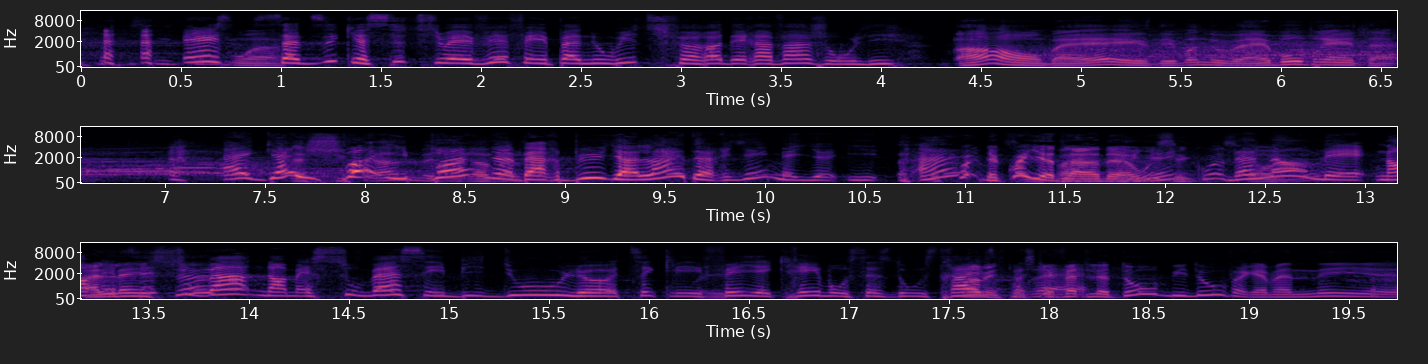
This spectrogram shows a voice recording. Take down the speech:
et moi. ça dit que si tu es vif et épanoui, tu feras des ravages au lit. Oh, ben, hey, c'est des bonnes nouvelles. Un beau printemps. Hey, gars, La il, chicane, po- il mais pogne, des ravages. Barbu. Il a l'air de rien, mais il, a- il- hein? De quoi il y a de l'air de Ben rien? oui, c'est quoi, Non, ça? non, mais, non, Elle mais tu sais, l'insulte? souvent, non, mais souvent, c'est bidou, là, tu sais, que les filles écrivent au 6, 12, 13. Non, mais c'est parce pour, qu'il a fait euh, le tour, Bidou. Fait qu'à un moment donné, euh,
